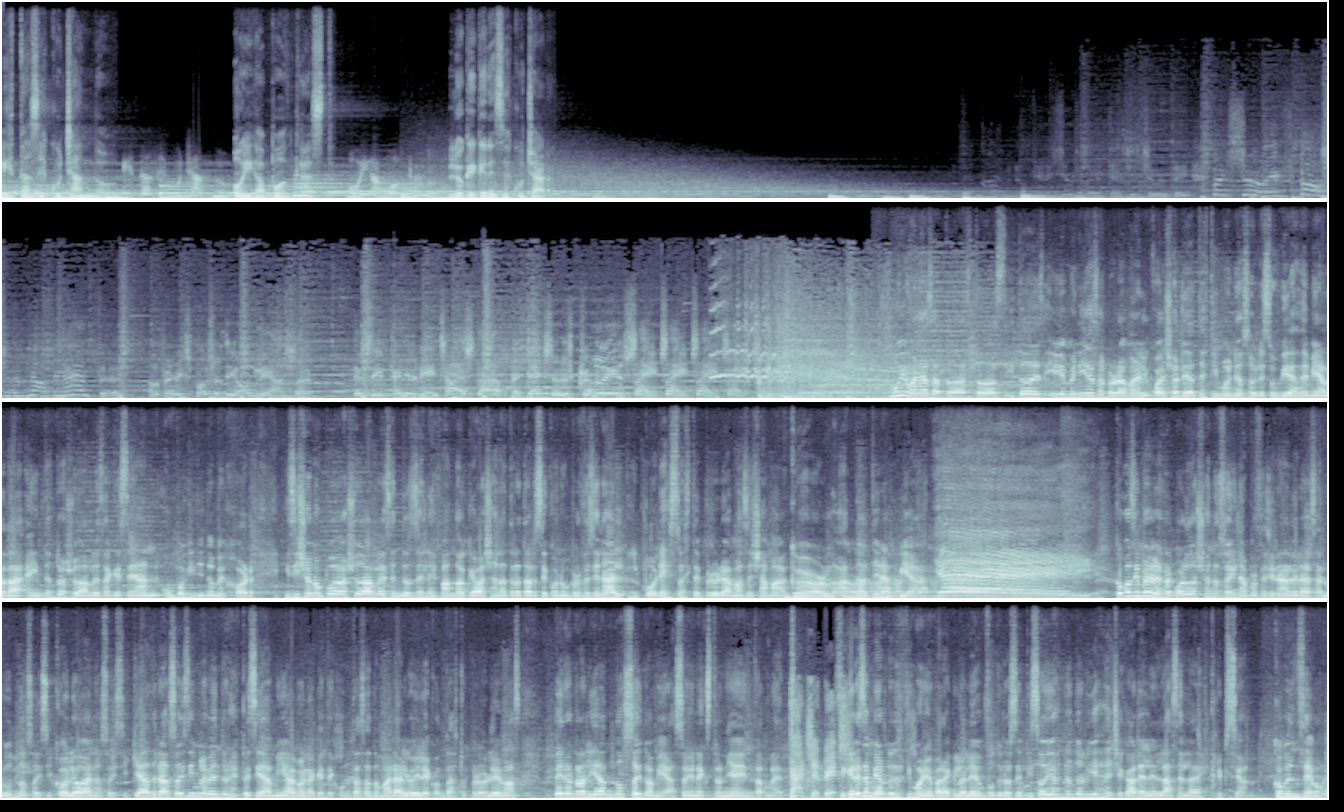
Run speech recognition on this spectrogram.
Estás escuchando. Estás escuchando. Oiga Podcast. Oiga Podcast. Lo que querés escuchar. But surely expulsion is not the answer. I'm afraid expulsion is the only answer. It is the opinion of the entire staff that Dexter is criminally insane. Sane, sane, sane. Muy buenas a todas, todos y todes y bienvenidos al programa en el cual yo leo testimonios sobre sus vidas de mierda e intento ayudarles a que sean un poquitito mejor. Y si yo no puedo ayudarles, entonces les mando a que vayan a tratarse con un profesional y por eso este programa se llama Girl Anda Terapia. Como siempre les recuerdo, yo no soy una profesional de la salud, no soy psicóloga, no soy psiquiatra, soy simplemente una especie de amiga con la que te juntás a tomar algo y le contás tus problemas, pero en realidad no soy tu amiga, soy una extraña de internet. Si querés enviar tu testimonio para que lo lea en futuros episodios, no te olvides de checar el enlace en la descripción. Comencemos.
